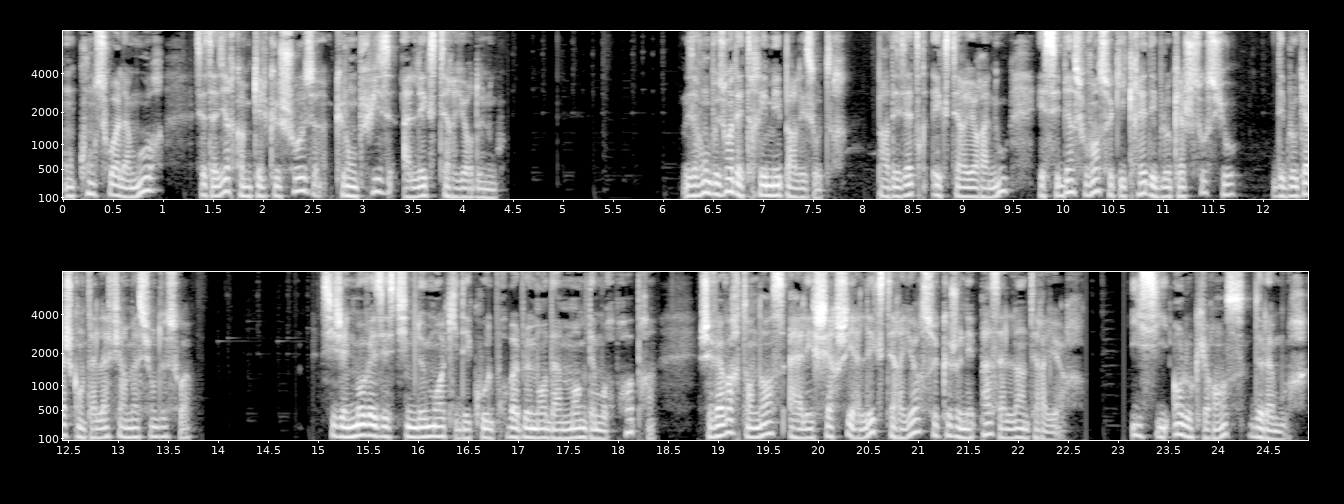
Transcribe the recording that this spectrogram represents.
on conçoit l'amour, c'est-à-dire comme quelque chose que l'on puise à l'extérieur de nous. Nous avons besoin d'être aimés par les autres, par des êtres extérieurs à nous, et c'est bien souvent ce qui crée des blocages sociaux, des blocages quant à l'affirmation de soi. Si j'ai une mauvaise estime de moi qui découle probablement d'un manque d'amour propre, je vais avoir tendance à aller chercher à l'extérieur ce que je n'ai pas à l'intérieur. Ici, en l'occurrence, de l'amour.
